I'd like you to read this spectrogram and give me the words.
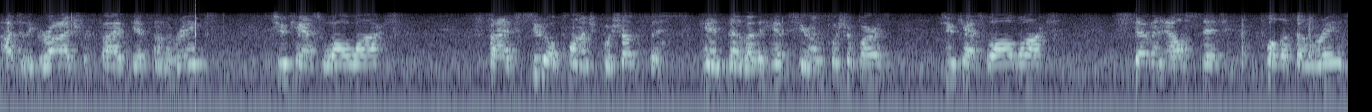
out to the garage for five dips on the rings, two cast wall walks, five pseudo planche push-ups, the hands down by the hips here on the push-up bars, two cast wall walks, seven L sit pull-ups on the rings.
